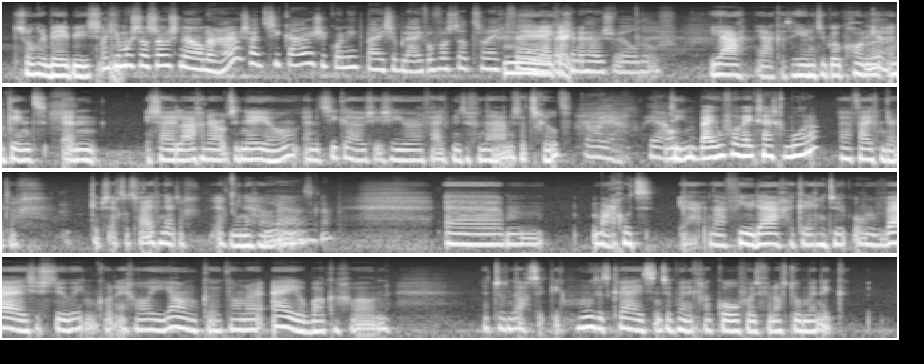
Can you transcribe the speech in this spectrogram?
Zonder baby's. Want je moest al zo snel naar huis uit het ziekenhuis. Je kon niet bij ze blijven. Of was dat vanwege Nee, Veda dat kijk- je naar huis wilde? Of... Ja, ja, ik had hier natuurlijk ook gewoon Ja. een, kind. En zij lagen daar op de neo. En het ziekenhuis is hier vijf minuten vandaan, dus dat scheelt. Oh ja. ja. Tien. Bij hoeveel weken zijn ze geboren? Eh 35. Ik heb ze echt tot 35 echt binnengehouden. is knap. Ehm, maar goed, ja, na vier dagen kreeg ik natuurlijk onwijs stuwing. Ik kon echt wel janken. Ik kon er ei op bakken gewoon. En toen dacht ik, ik moet het kwijt. En toen ben ik gaan kolven. Vanaf toen ben ik,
